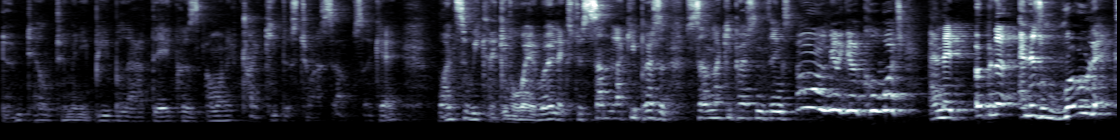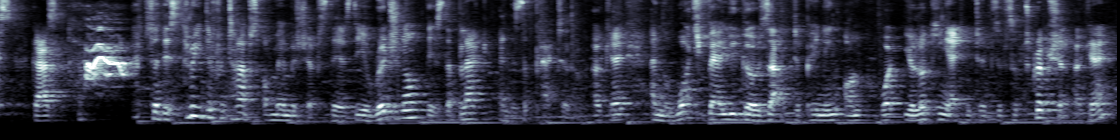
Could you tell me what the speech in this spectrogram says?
Don't tell too many people out there because I want to try to keep this to ourselves, okay? Once a week, they give away a Rolex to some lucky person. Some lucky person thinks, oh, I'm going to get a cool watch. And they open it and there's a Rolex. Guys, So there's three different types of memberships. There's the original, there's the black, and there's the platinum, okay? And the watch value goes up depending on what you're looking at in terms of subscription, okay?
